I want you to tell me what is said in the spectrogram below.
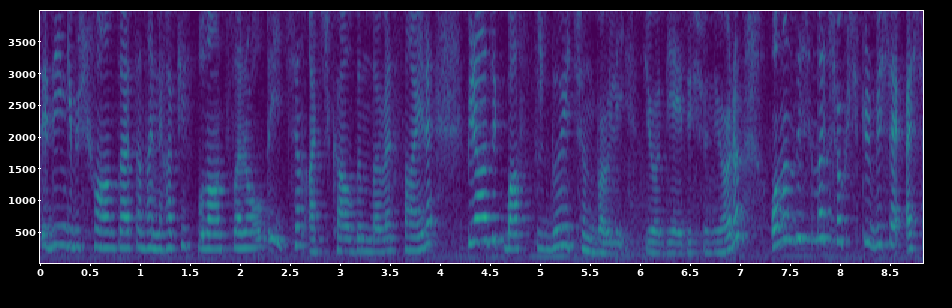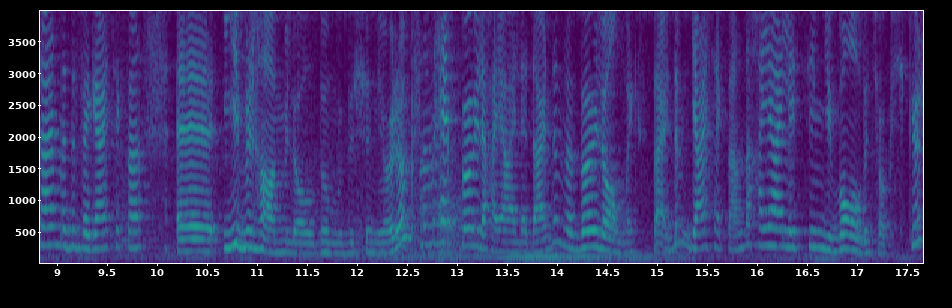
Dediğim gibi şu an zaten hani hafif bulantılar olduğu için aç kaldığımda vesaire birazcık bastırdığı için böyle istiyor diye düşünüyorum. Onun dışında çok şükür bir şey aşermedi ve gerçekten e, iyi bir hamile olduğumu düşünüyorum. Hep böyle hayal ederdim ve böyle olmak isterdim. Gerçekten de hayal ettiğim gibi oldu çok şükür.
